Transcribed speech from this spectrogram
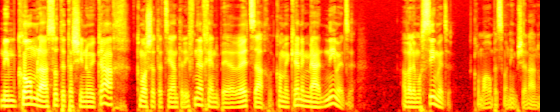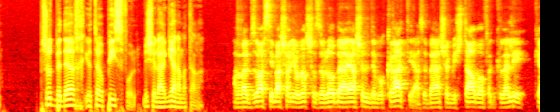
במקום לעשות את השינוי כך, כמו שאתה ציינת לפני כן, ברצח וכל מיני כאלה, הם מעדנים את זה. אבל הם עושים את זה, כלומר, בזמנים שלנו. פשוט בדרך יותר פיספול, בשביל להגיע למטרה. אבל זו הסיבה שאני אומר שזו לא בעיה של דמוקרטיה, זו בעיה של משטר באופן כללי. כי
